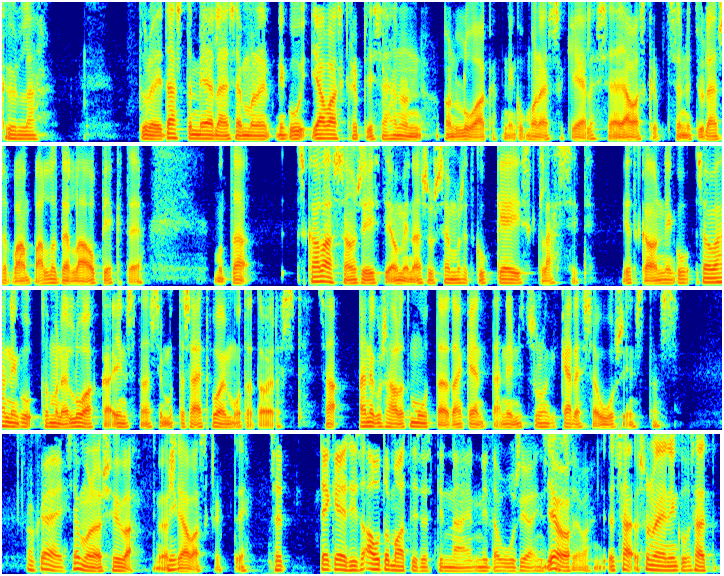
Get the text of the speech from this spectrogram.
Kyllä. Tuli tästä mieleen semmoinen, niin kuin JavaScriptissähän on, on luokat niin kuin monessa kielessä ja JavaScriptissä nyt yleensä vaan pallotellaan objekteja, mutta Scalassa on siisti ominaisuus semmoiset kuin case classit, jotka on niinku, se on vähän niin kuin tuommoinen luokka-instanssi, mutta sä et voi mutatoida sitä. Sä, aina kun sä haluat muuttaa jotain kenttää, niin nyt sulla onkin kädessä uusi instanssi. Okei. Okay. Semmoinen olisi hyvä myös niin, JavaScriptiin. Se tekee siis automaattisesti näin niitä uusia instansseja Joo, sä, sun ei, niin kuin, sä, et,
